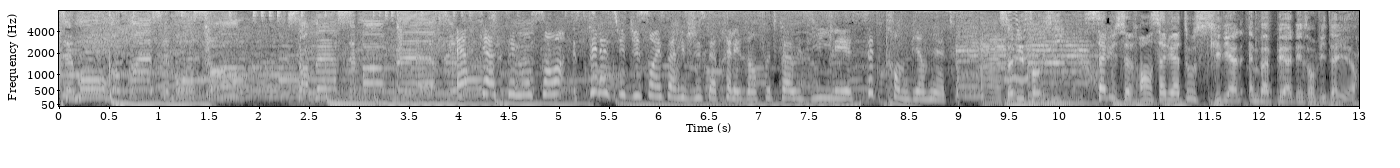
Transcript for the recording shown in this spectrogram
C'est mon refrain, c'est mon sang. Sa mère, c'est ma mère. RK, c'est mon sang, c'est la suite du son et ça arrive juste après les infos de Fauzi. Il est 7h30, bienvenue à tous. Salut Fauzi. Salut ce franc, salut à tous. Kylian Mbappé a des envies d'ailleurs.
